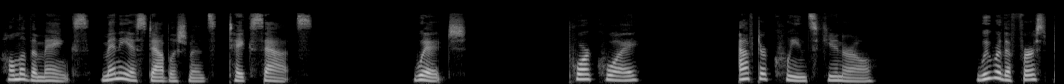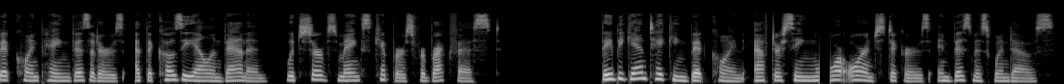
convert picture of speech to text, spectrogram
home of the Manx, many establishments take sats. Which? Pourquoi? After Queen's funeral. We were the first Bitcoin paying visitors at the Cozy Ellen in Vannon, which serves Manx kippers for breakfast. They began taking Bitcoin after seeing more orange stickers in business windows.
